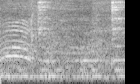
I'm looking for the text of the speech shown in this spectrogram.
¡Oh!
